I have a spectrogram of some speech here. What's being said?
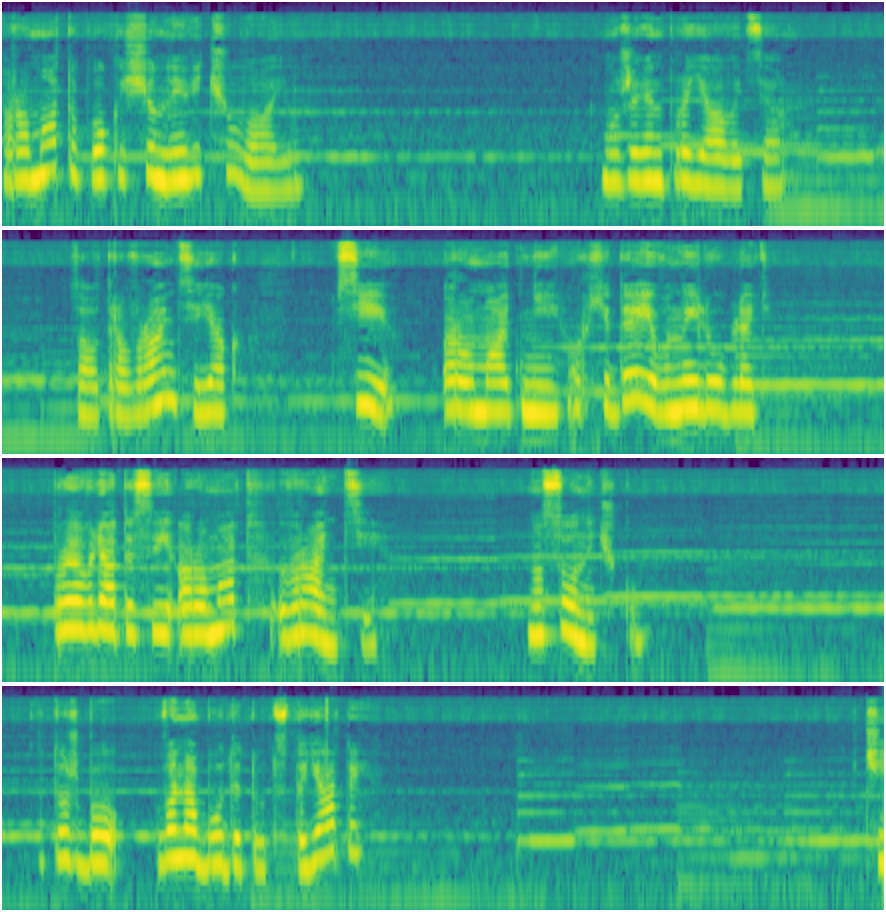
Аромату поки що не відчуваю. Може він проявиться завтра вранці, як всі ароматні орхідеї, вони люблять проявляти свій аромат вранці на сонечку. Тож, бо вона буде тут стояти. Чи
